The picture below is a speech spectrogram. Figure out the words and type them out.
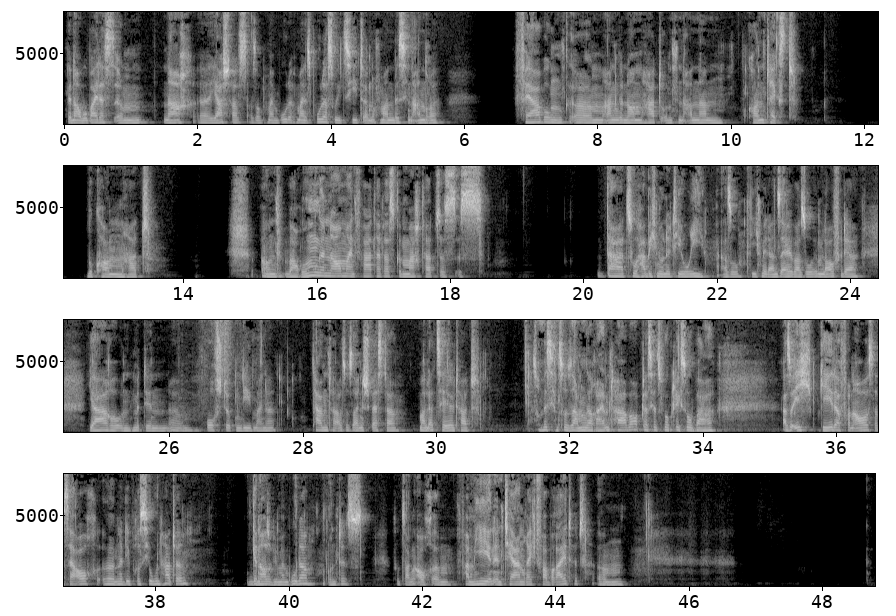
genau, wobei das ähm, nach äh, Jaschas, also mein Bruder, meines Bruders Suizid, dann nochmal ein bisschen andere Färbung ähm, angenommen hat und einen anderen Kontext bekommen hat. Und warum genau mein Vater das gemacht hat, das ist, dazu habe ich nur eine Theorie, also die ich mir dann selber so im Laufe der Jahre und mit den ähm, Bruchstücken, die meine Tante, also seine Schwester, mal erzählt hat, so ein bisschen zusammengereimt habe, ob das jetzt wirklich so war. Also ich gehe davon aus, dass er auch äh, eine Depression hatte, genauso wie mein Bruder und das sozusagen auch ähm, familienintern recht verbreitet. Ähm,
